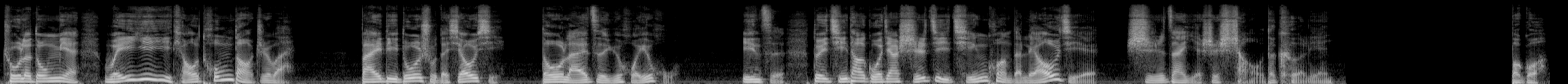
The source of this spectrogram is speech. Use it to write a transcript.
除了东面唯一一条通道之外，白帝多数的消息都来自于回虎。因此，对其他国家实际情况的了解，实在也是少得可怜。不过，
